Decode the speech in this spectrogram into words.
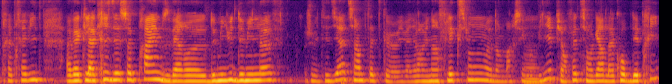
très très vite. Avec la crise des subprimes vers 2008-2009, je m'étais dit, ah tiens, peut-être qu'il va y avoir une inflexion dans le marché mmh. immobilier. Puis en fait, si on regarde la courbe des prix,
